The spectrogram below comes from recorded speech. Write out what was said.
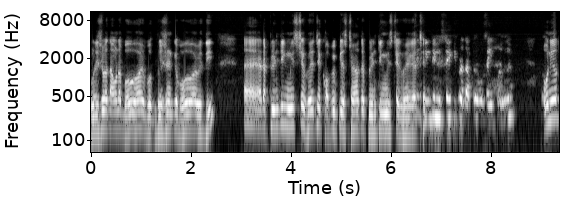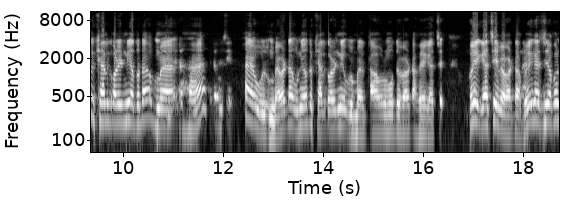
পরিষেবাতে আমরা বহুভাবে পেশেন্টকে বহুভাবে দিই। একটা প্রিন্টিং মিস্টেক হয়েছে কপি পেস্টে হয়তো প্রিন্টিং মিস্টেক হয়ে গেছে। উনি হয়তো খেয়াল করেননি অতটা হ্যাঁ। হ্যাঁ ব্যাপারটা উনি হয়তো খেয়াল করেননি তার মধ্যে ব্যাপারটা হয়ে গেছে। হয়ে গেছে ব্যাপারটা হয়ে গেছে যখন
